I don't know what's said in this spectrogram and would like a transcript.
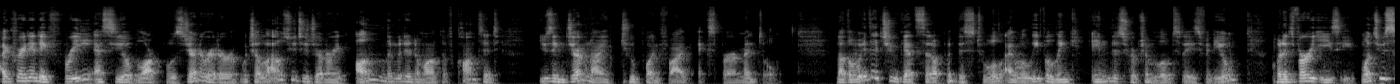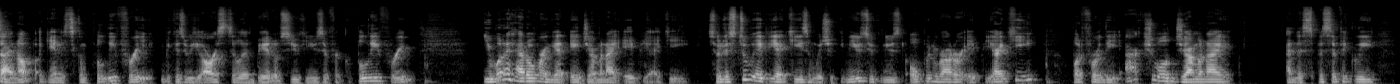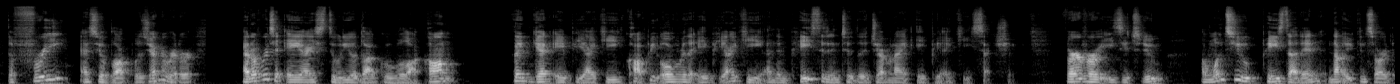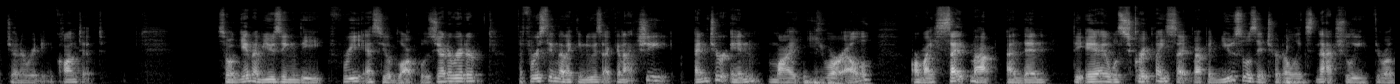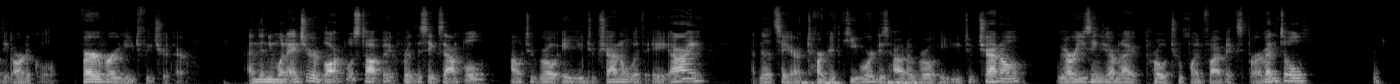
I created a free SEO blog post generator which allows you to generate unlimited amount of content using Gemini 2.5 experimental. Now the way that you get set up with this tool, I will leave a link in the description below today's video, but it's very easy. Once you sign up, again, it's completely free because we are still in beta, so you can use it for completely free. You want to head over and get a Gemini API key. So there's two API keys in which you can use. You can use an Open Router API key, but for the actual Gemini and the specifically the free SEO blog post generator, head over to aistudio.google.com, click Get API Key, copy over the API key, and then paste it into the Gemini API key section. Very, very easy to do. And once you paste that in, now you can start generating content. So again, I'm using the free SEO blog post generator. The first thing that I can do is I can actually enter in my URL or my sitemap, and then the AI will scrape my sitemap and use those internal links naturally throughout the article. Very, very neat feature there. And then you want to enter a blog post topic for this example, how to grow a YouTube channel with AI. And let's say our target keyword is how to grow a YouTube channel. We are using Gemini Pro 2.5 experimental.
